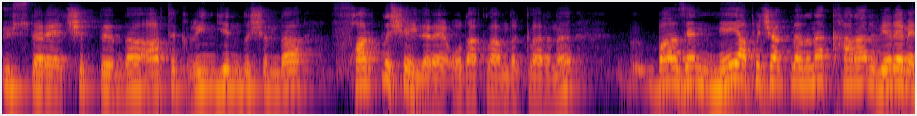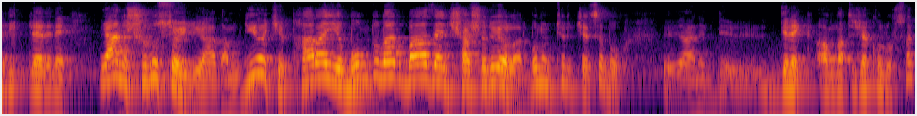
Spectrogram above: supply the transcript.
üstlere çıktığında artık ringin dışında farklı şeylere odaklandıklarını, bazen ne yapacaklarına karar veremediklerini. Yani şunu söylüyor adam. Diyor ki parayı buldular bazen şaşırıyorlar. Bunun Türkçesi bu. Ee, Yani di- direkt anlatacak olursak.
